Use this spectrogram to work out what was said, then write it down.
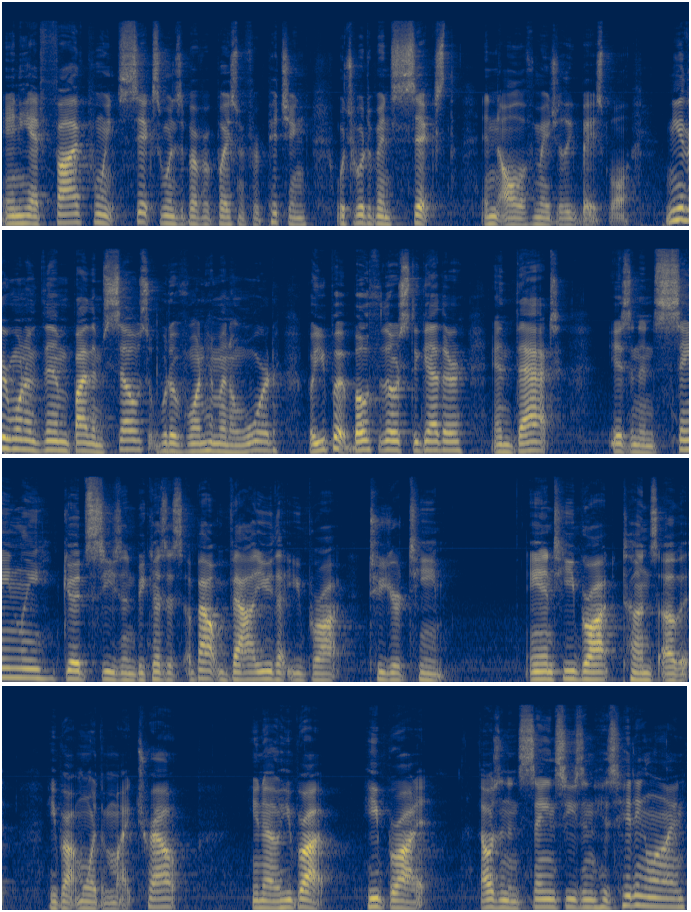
and he had 5.6 wins above replacement for pitching, which would have been sixth in all of Major League Baseball. Neither one of them by themselves would have won him an award, but you put both of those together, and that is an insanely good season because it's about value that you brought to your team. And he brought tons of it. He brought more than Mike Trout. You know, he brought he brought it. That was an insane season. His hitting line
